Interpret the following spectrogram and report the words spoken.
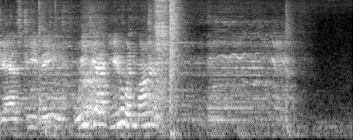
Jazz TV. We got you in mind.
